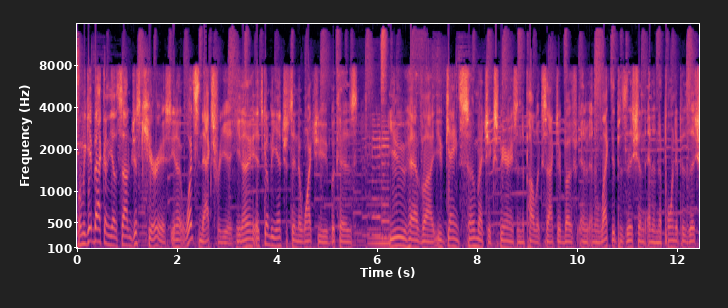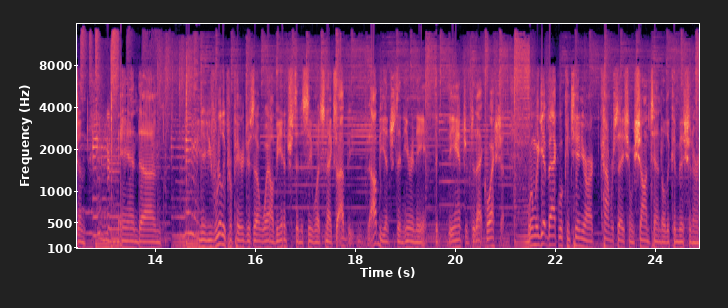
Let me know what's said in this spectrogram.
When we get back on the other side, I'm just curious. You know, what's next for you? You know, it's going to be interesting to watch you because you have uh, you've gained so much experience in the public sector, both in an elected position and an appointed position, and. Um, you you've really prepared yourself well. I'll be interested to see what's next. I'll be, I'll be interested in hearing the, the, the answer to that question. When we get back, we'll continue our conversation with Sean Tindell, the Commissioner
